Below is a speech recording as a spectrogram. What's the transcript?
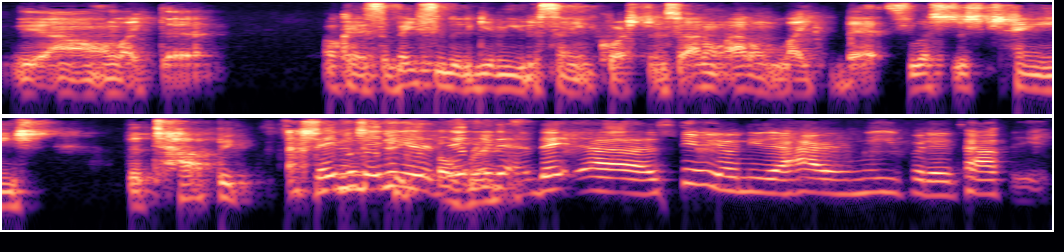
Yeah, I don't like that. Okay, so basically they're giving you the same question. So I don't I don't like that. So let's just change the topic. Actually, they, they need, they need they, uh, Stereo need to hire me for their topic.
